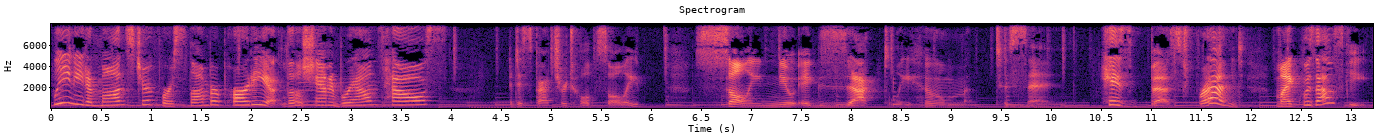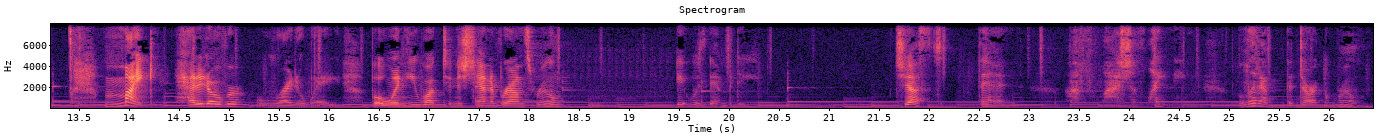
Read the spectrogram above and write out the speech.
We need a monster for a slumber party at little Shannon Brown's house, a dispatcher told Sully. Sully knew exactly whom to send. His best friend, Mike Wazowski. Mike headed over right away, but when he walked into Shannon Brown's room, it was empty. Just then, a flash of lightning lit up the dark room.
